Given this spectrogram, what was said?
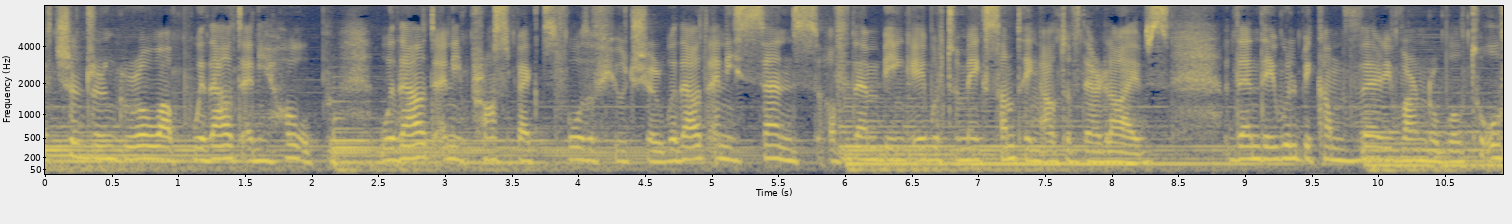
If children grow up without any hope, without any prospects for the future, without any sense of them being able to make something out of their lives, then they will become very vulnerable to all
